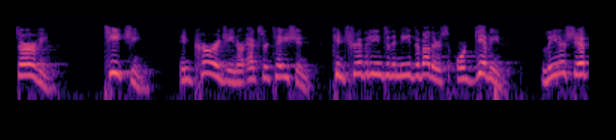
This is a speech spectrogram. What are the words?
serving, teaching, encouraging or exhortation, contributing to the needs of others, or giving, leadership,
